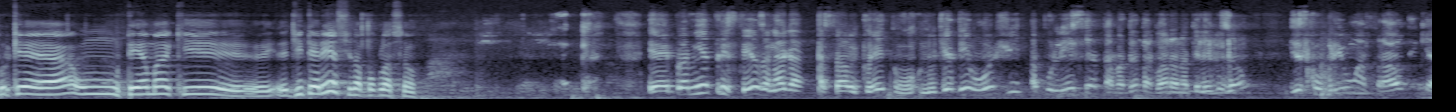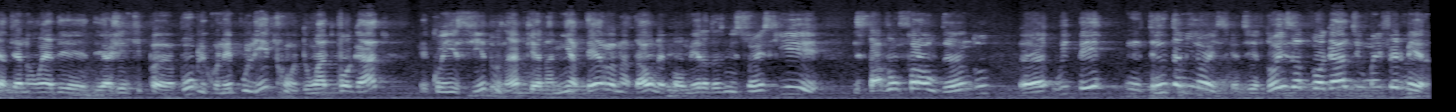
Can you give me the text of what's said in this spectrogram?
porque é um tema que, eh, de interesse da população. É, para mim é tristeza, né, Gastal e Cleiton? No dia de hoje, a polícia, estava dando agora na televisão, descobriu uma fraude que até não é de, de agente público nem político, de um advogado conhecido, né, porque é na minha terra natal, né, Palmeira das Missões, que estavam fraudando uh, o IP em 30 milhões, quer dizer, dois advogados e uma enfermeira,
